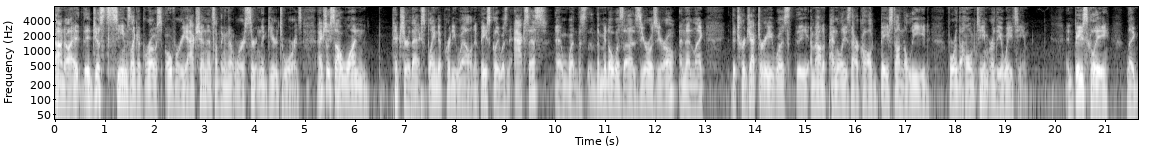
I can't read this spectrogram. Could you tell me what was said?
I don't know. It, it just seems like a gross overreaction and something that we're certainly geared towards. I actually saw one picture that explained it pretty well, and it basically was an axis, and when this, the middle was a zero zero, and then like the trajectory was the amount of penalties that are called based on the lead for the home team or the away team, and basically like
